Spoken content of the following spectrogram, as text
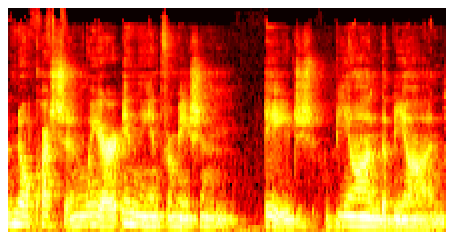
No question, we are in the information age beyond the beyond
